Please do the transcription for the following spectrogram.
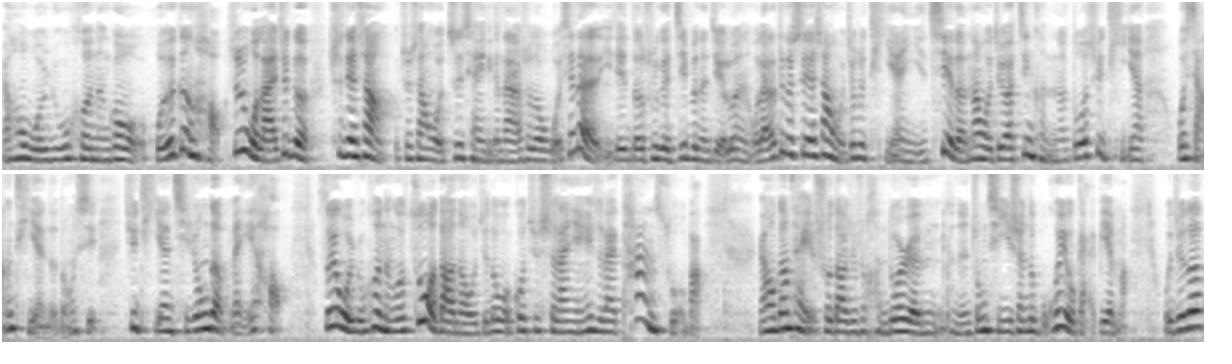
然后我如何能够活得更好？就是我来这个世界上，就像我之前已经跟大家说的，我现在已经得出一个基本的结论：我来到这个世界上，我就是体验一切的。那我就要尽可能的多去体验我想体验的东西，去体验其中的美好。所以，我如何能够做到呢？我觉得我过去十来年一直在探索吧。然后刚才也说到，就是很多人可能终其一生都不会有改变嘛。我觉得，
